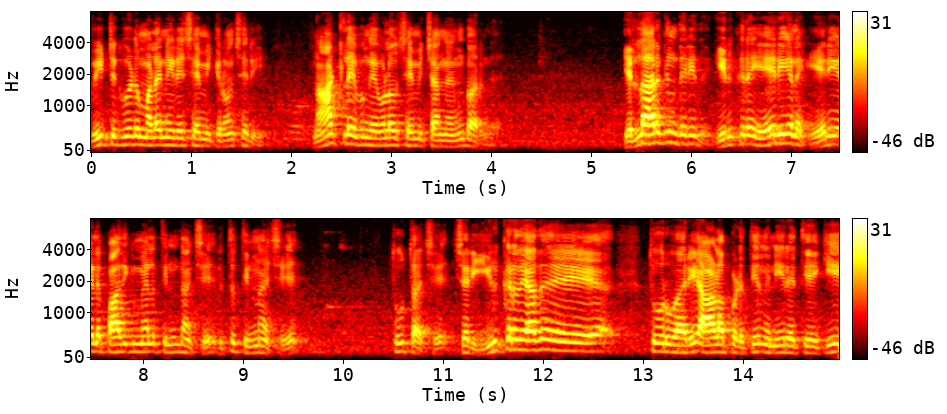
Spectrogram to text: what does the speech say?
வீட்டுக்கு வீடு மழை நீரை சேமிக்கிறோம் சரி. நாட்டில் இவங்க எவ்வளோ சேமிச்சாங்கன்னு பாருங்கள் எல்லாருக்கும் தெரியுது. இருக்கிற ஏரிகளை ஏரிகளை பாதிக்கு மேலே தின்னாச்சு விற்று தின்னாச்சு தூத்தாச்சு. சரி இருக்கிறதையாவது தூர்வாரி ஆழப்படுத்தி அந்த நீரை தேக்கி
